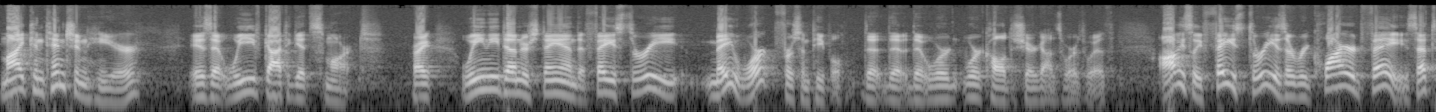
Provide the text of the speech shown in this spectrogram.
My contention here is that we've got to get smart, right? We need to understand that phase three may work for some people that, that, that we're, we're called to share God's word with. Obviously, phase three is a required phase. That's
